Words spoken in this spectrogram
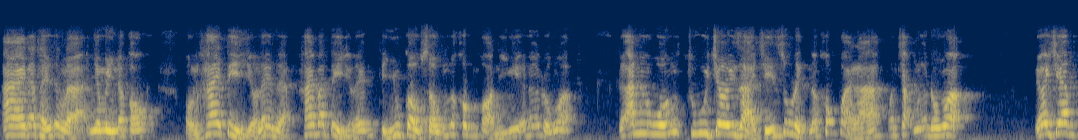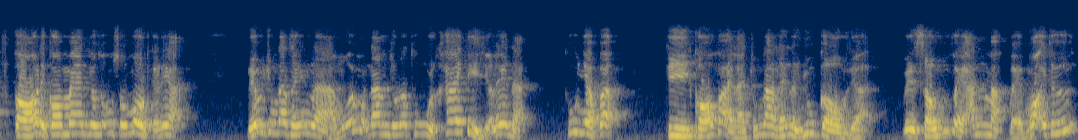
ai đã thấy rằng là nhà mình đã có khoảng 2 tỷ trở lên rồi hai ba tỷ trở lên thì nhu cầu sống nó không còn ý nghĩa nữa đúng không ạ? Cái ăn uống vui chơi, giải trí, du lịch nó không phải là quan trọng nữa, đúng không ạ? Nếu anh chị em có thì comment cho Dũng số 1 cái đấy ạ. Nếu chúng ta thấy là mỗi một năm chúng ta thu được 2 tỷ trở lên ạ, thu nhập ạ, thì có phải là chúng ta thấy là nhu cầu gì ạ? Về sống, về ăn mặc, về mọi thứ,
